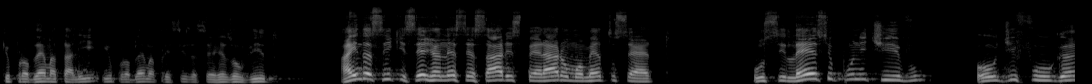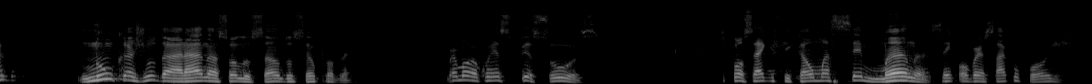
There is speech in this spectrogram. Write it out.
Que o problema está ali e o problema precisa ser resolvido. Ainda assim que seja necessário esperar o um momento certo. O silêncio punitivo ou de fuga nunca ajudará na solução do seu problema. Meu irmão, eu conheço pessoas que conseguem ficar uma semana sem conversar com o cônjuge.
